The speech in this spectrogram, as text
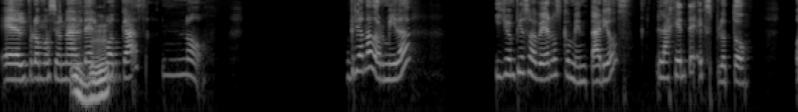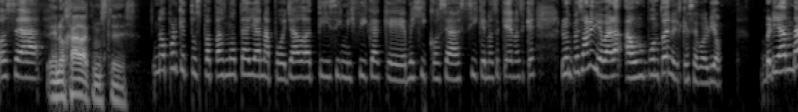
el promocional del podcast. No. Brianda dormida y yo empiezo a ver los comentarios. La gente explotó. O sea, Enojada con ustedes. No porque tus papás no te hayan apoyado a ti significa que México sea así, que no sé qué, no sé qué. Lo empezaron a llevar a, un punto en el que se volvió. Brianda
